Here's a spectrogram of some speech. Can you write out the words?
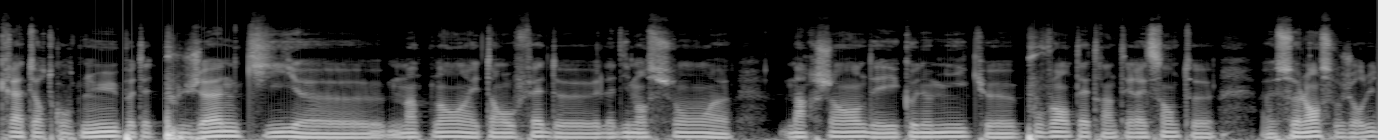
créateurs de contenu, peut-être plus jeunes, qui euh, maintenant étant au fait de la dimension marchande et économique pouvant être intéressante euh, se lance aujourd'hui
